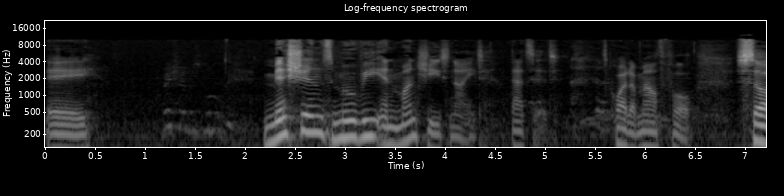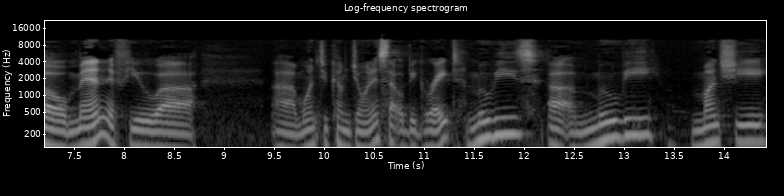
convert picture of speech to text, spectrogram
A missions movie, missions movie and munchies night. That's it. It's quite a mouthful. So men, if you uh, uh, want to come join us, that would be great. Movies, uh, movie, munchie,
